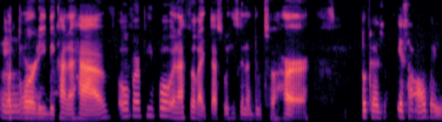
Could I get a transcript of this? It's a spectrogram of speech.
mm-hmm. authority they kind of have over people, and I feel like that's what he's gonna do to her because it's always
